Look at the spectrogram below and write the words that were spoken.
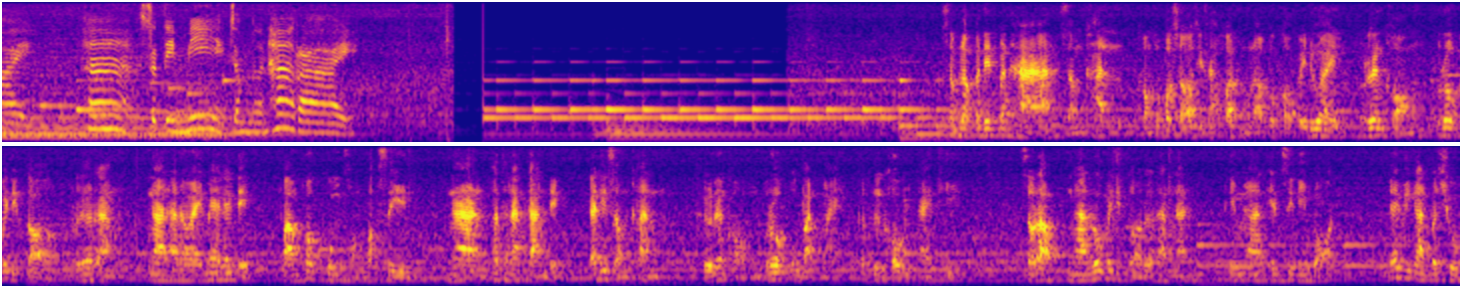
าย 5. STEMI จำนวน 5 ราย ประเด็นปัญหาสำคัญของกปสศรีสาครของเราประกอบไปด้วย เรื่องของโรคไม่ติดต่อเรื้อรัง งานอนามัยแม่และเด็ก ความควบคุมของวัคซีน งานพัฒนาการเด็ก และที่สำคัญคือเรื่องของโรคอุบัติใหม่ ก็คือโควิด -19 สำหรับงานโรคไม่ติดต่อเรื้อรังนั้น ทีมงาน NCD Board ได้มีการประชุม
